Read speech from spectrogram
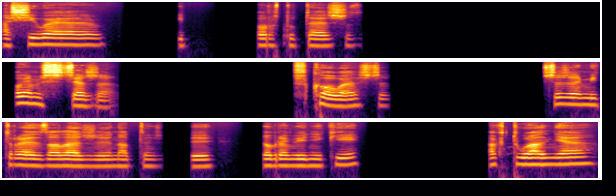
na siłę i po prostu też powiem szczerze, szkołę, szczerze, szczerze mi trochę zależy na tym, żeby dobre wyniki. Aktualnie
